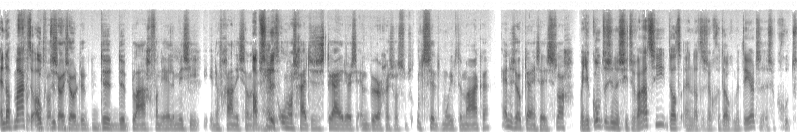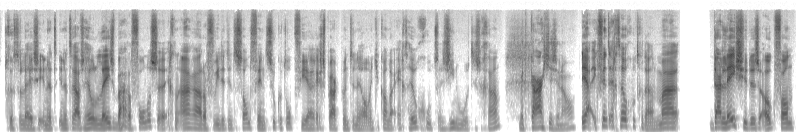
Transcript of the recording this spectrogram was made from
en dat maakte Dat ook... was de- sowieso de, de, de plaag van die hele missie in Afghanistan. Absoluut. Het onderscheid tussen strijders en burgers was soms ontzettend moeilijk te maken. En dus ook tijdens deze slag. Maar je komt dus in een situatie dat, en dat is ook gedocumenteerd, dat is ook goed terug te lezen in het, in het trouwens heel leesbare vonnis. Eh, echt een aanrader voor wie dit interessant vindt. Zoek het op via rechtspraak.nl, want je kan daar echt heel goed zien hoe het is gegaan. Met kaartjes en al. Ja, ik vind het echt heel goed gedaan. Maar daar lees je dus ook van,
